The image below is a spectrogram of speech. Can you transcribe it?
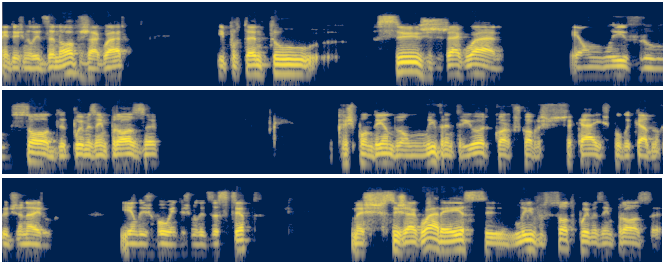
em 2019, Jaguar, e portanto, se Jaguar é um livro só de poemas em prosa, respondendo a um livro anterior, Corvos, Cobras, Chacais, publicado no Rio de Janeiro e em Lisboa em 2017. Mas se Jaguar é esse livro só de poemas em prosa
